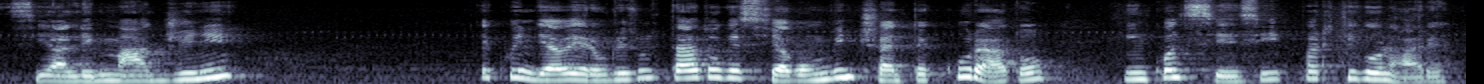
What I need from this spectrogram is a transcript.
sia alle immagini e quindi avere un risultato che sia convincente e curato in qualsiasi particolare.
